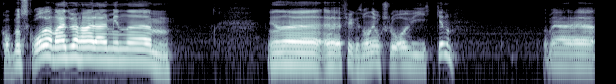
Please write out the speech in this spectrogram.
Kopp med skål, ja. Nei, du, her er min, uh, min uh, fylkesmann i Oslo og Viken. Som jeg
